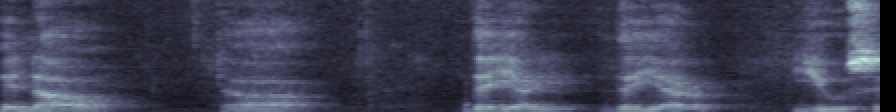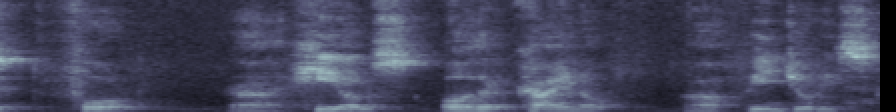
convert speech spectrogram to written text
and now uh, they are they are used for uh, heals other kind of, of injuries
